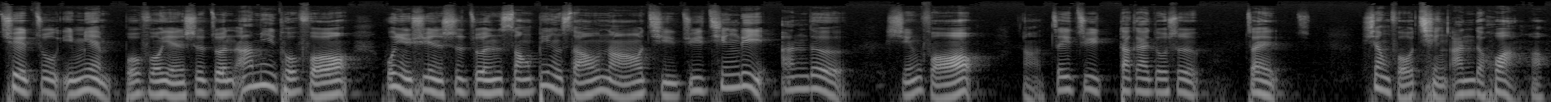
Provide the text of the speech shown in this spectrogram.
却住一面。薄佛言：“世尊，阿弥陀佛。问讯世尊，少病少恼，起居清利，安乐行佛。”啊，这一句大概都是在向佛请安的话啊。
